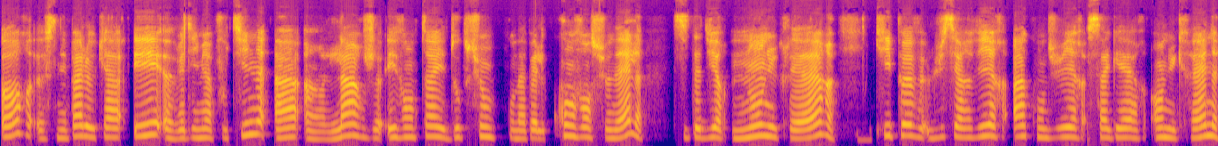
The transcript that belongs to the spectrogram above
Or, euh, ce n'est pas le cas et euh, Vladimir Poutine a un large éventail d'options qu'on appelle conventionnelles c'est-à-dire non nucléaires, qui peuvent lui servir à conduire sa guerre en Ukraine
